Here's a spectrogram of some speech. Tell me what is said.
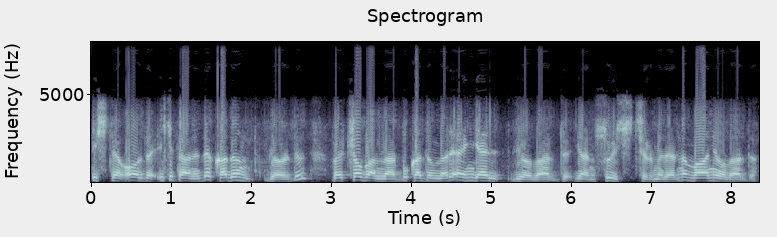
işte orada iki tane de kadın gördü ve çobanlar bu kadınları engelliyorlardı. Yani su içirmelerine mani olardı.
